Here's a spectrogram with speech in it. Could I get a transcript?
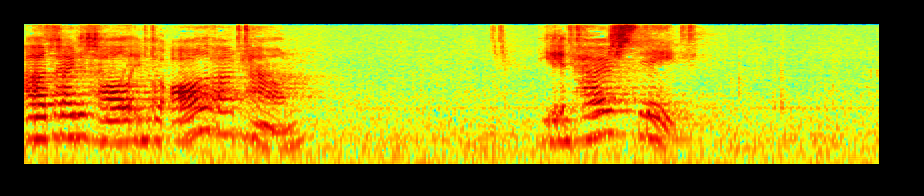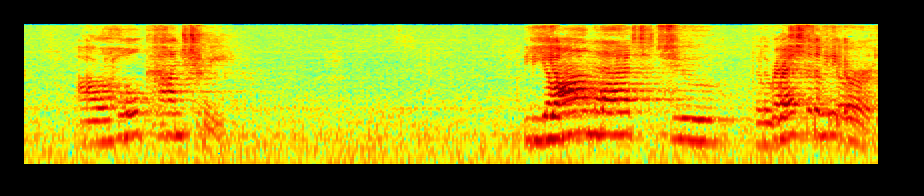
outside this hall, into all of our town, the entire state, our whole country, beyond that to the rest of the earth,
